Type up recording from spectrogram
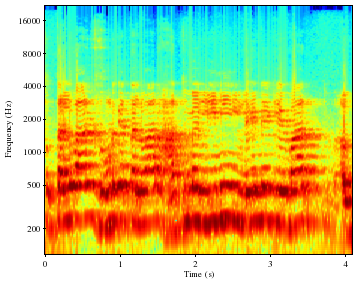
तो तलवार ढूंढ के तलवार हाथ में लीनी, लेने के बाद अब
